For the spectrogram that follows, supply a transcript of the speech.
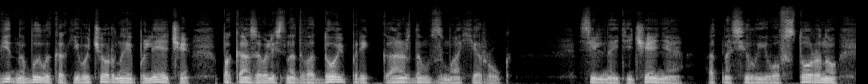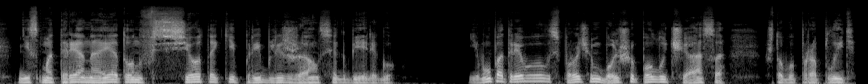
Видно было, как его черные плечи показывались над водой при каждом взмахе рук. Сильное течение относило его в сторону, несмотря на это он все-таки приближался к берегу. Ему потребовалось, впрочем, больше получаса, чтобы проплыть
